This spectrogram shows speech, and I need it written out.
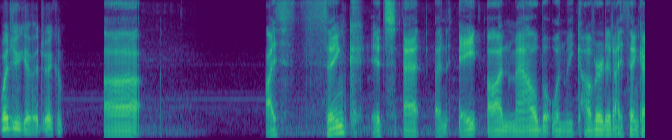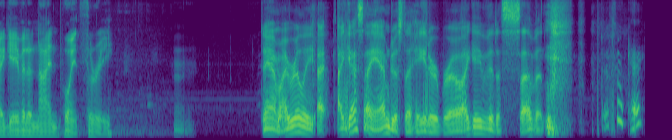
What'd you give it, Jacob? uh, I th- think it's at an 8 on Mal, but when we covered it, I think I gave it a 9.3. Damn, I really. I, I guess I am just a hater, bro. I gave it a seven. That's okay.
